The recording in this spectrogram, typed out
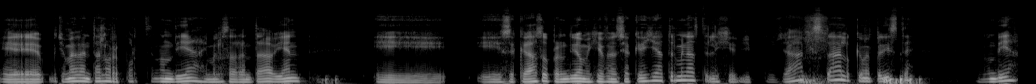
eh, yo me aventaba los reportes en un día y me los aventaba bien. Y, se quedaba sorprendido mi jefe. Me decía, ¿qué? ¿Ya terminaste? Le dije, pues ya, aquí está lo que me pediste en un día.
